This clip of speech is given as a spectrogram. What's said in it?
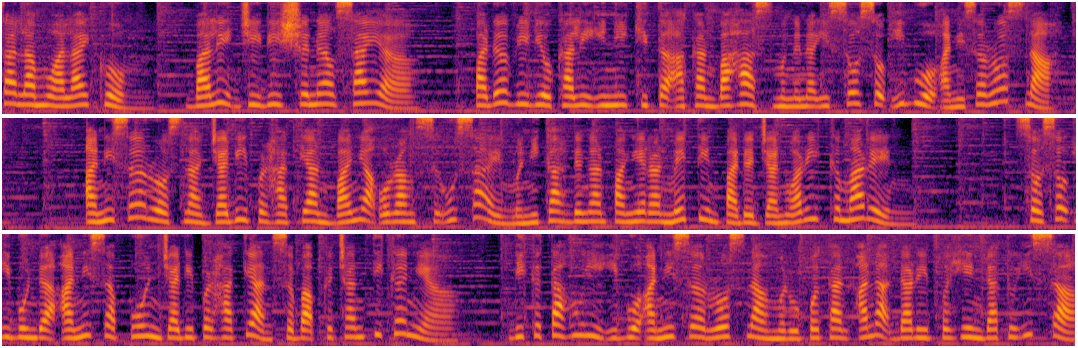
Assalamualaikum. Balik GD Chanel saya. Pada video kali ini kita akan bahas mengenai sosok ibu Anissa Rosnah. Anissa Rosnah jadi perhatian banyak orang seusai menikah dengan Pangeran Metin pada Januari kemarin. Sosok ibunda Anissa pun jadi perhatian sebab kecantikannya. Diketahui ibu Anissa Rosnah merupakan anak dari Pehin Datu Isa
